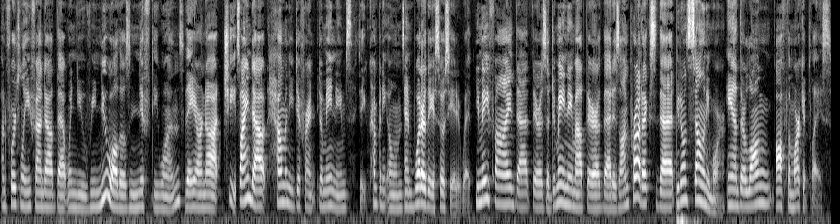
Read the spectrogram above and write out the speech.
Unfortunately, you found out that when you renew all those nifty ones, they are not cheap. Find out how many different domain names that your company owns and what are they associated with. You may find that there is a domain name out there that is on products that you don't sell anymore and they're long off the marketplace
